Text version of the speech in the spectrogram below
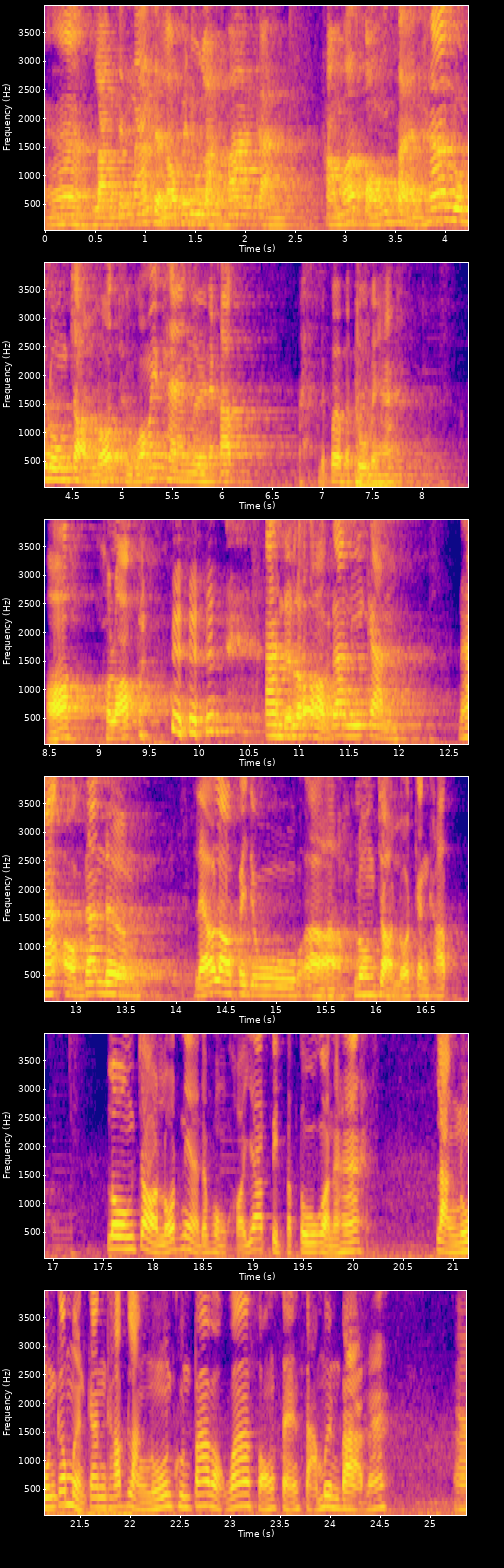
อ่าหลังจากนั้นเดี๋ยวเราไปดูหลังบ้านกัน ถามว่า2องแสนห้ารวมลงจอดรถถือว่าไม่แพงเลยนะครับ เดี๋ยวเปิดประตูไปฮะ อ๋อเขาล็อก อะเดี๋ยวเราออกด้านนี้กันนะฮะ ออกด้านเดิม แล้วเราไปดูโรงจอดรถกันครับโรงจอดรถเนี่ยเดี๋ยวผมขออนุญาตปิดประตูก่อนนะฮะหลังนู้นก็เหมือนกันครับ หลังนู้นคุณป้าบอกว่า 2 3 0 0 0 0 บาทนะอ่า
